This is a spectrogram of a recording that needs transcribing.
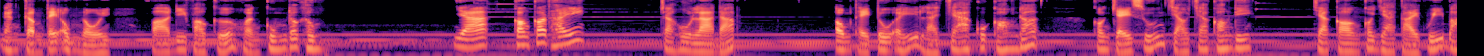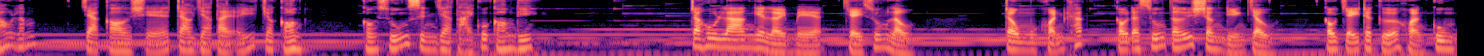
đang cầm tay ông nội và đi vào cửa hoàng cung đó không? Dạ, con có thấy. Rahula đáp. Ông thầy tu ấy là cha của con đó. Con chạy xuống chào cha con đi. Cha con có gia tài quý báu lắm. Cha con sẽ trao gia tài ấy cho con. Con xuống xin gia tài của con đi. Rahula nghe lời mẹ chạy xuống lầu. Trong khoảnh khắc, cậu đã xuống tới sân điện chầu. Cậu chạy ra cửa hoàng cung,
